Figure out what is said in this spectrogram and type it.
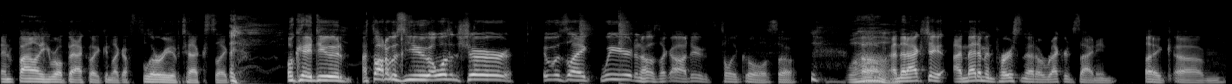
And finally he wrote back like in like a flurry of text, like, okay, dude, I thought it was you. I wasn't sure. It was like weird. And I was like, oh dude, it's totally cool. So Wow. um, and then actually I met him in person at a record signing. Like um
